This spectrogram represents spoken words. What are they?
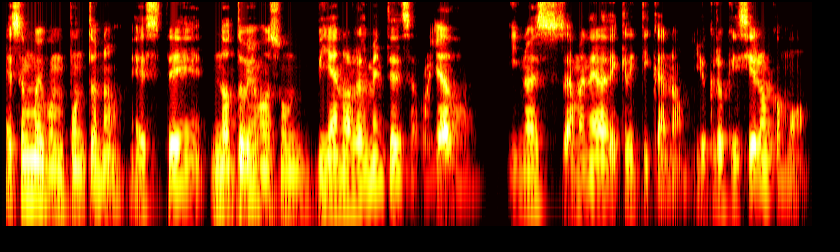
Es un muy buen punto, ¿no? Este, no tuvimos un villano realmente desarrollado y no es a manera de crítica, ¿no? Yo creo que hicieron como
